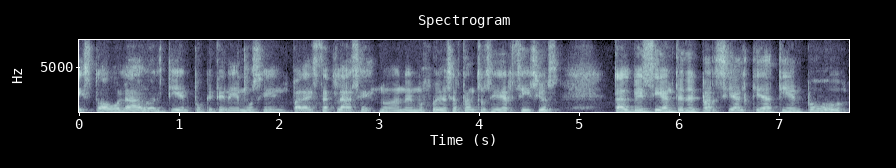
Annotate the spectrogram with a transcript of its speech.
esto ha volado, el tiempo que tenemos en, para esta clase, no, no hemos podido hacer tantos ejercicios. Tal vez si antes del parcial queda tiempo,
